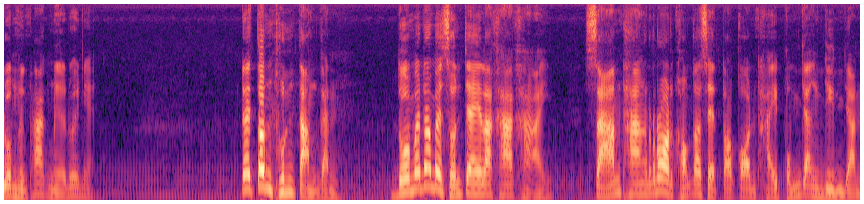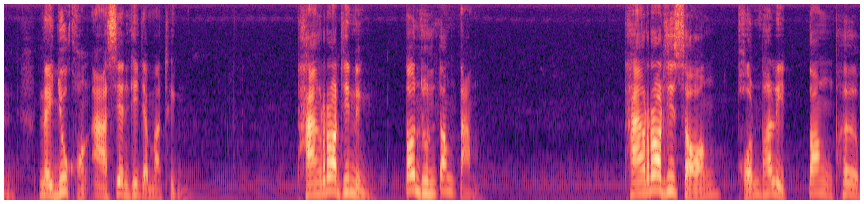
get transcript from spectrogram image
รวมถึงภาคเหนือด้วยเนี่ยได้ต้นทุนต่ำกัน โดยไม่ต้องไปสนใจราคาขายสามทางรอดของเกษตรกรไทยผมยังยืนยัน ในยุคของอาเซียนที่จะมาถึง ทางรอดที่หนึ่ง ต้นทุนต้องต่ำทางรอดที่ 2 ผลผลิตต้องเพิ่ม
